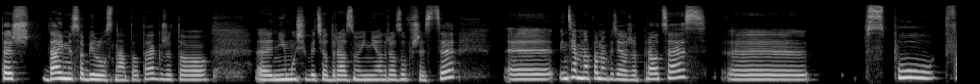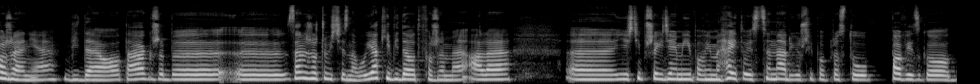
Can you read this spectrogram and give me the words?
też dajmy sobie luz na to, tak, że to nie musi być od razu i nie od razu wszyscy. Więc ja bym na pewno powiedziała, że proces, współtworzenie wideo, tak, żeby, zależy oczywiście znowu, jakie wideo tworzymy, ale jeśli przyjdziemy i powiemy, hej, to jest scenariusz i po prostu powiedz go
